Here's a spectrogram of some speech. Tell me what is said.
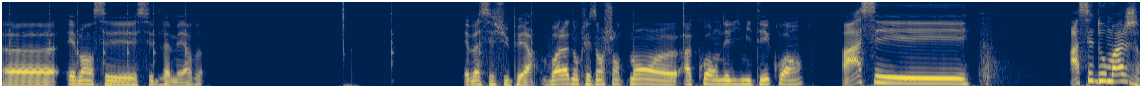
Euh, et eh ben c'est de la merde. Et eh ben c'est super. Voilà donc les enchantements euh, à quoi on est limité quoi. Hein. Ah c'est... Ah c'est dommage.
